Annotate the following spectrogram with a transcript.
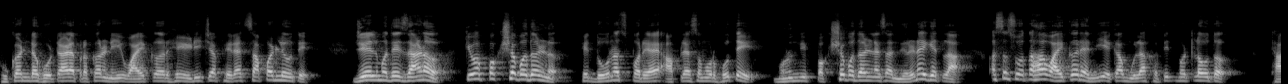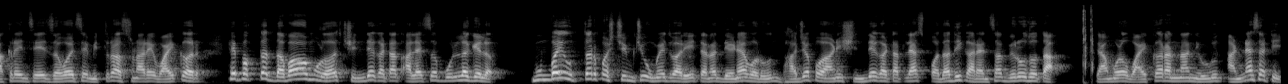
भूखंड घोटाळ्या प्रकरणी वायकर हे ईडीच्या फेऱ्यात सापडले होते. जेलमध्ये जाणं किंवा पक्ष बदलणं हे दोनच पर्याय आपल्यासमोर होते म्हणून मी पक्ष बदलण्याचा निर्णय घेतला असं स्वतः वायकर यांनी एका मुलाखतीत म्हटलं होतं. ठाकरेंचे जवळचे मित्र असणारे वायकर हे फक्त दबावामुळं शिंदे गटात आल्याचं बोललं गेलं. मुंबई उत्तर पश्चिमची उमेदवारी त्यांना देण्यावरून भाजप आणि शिंदे गटातल्याच पदाधिकाऱ्यांचा विरोध होता. त्यामुळं वायकरांना निवडून आणण्यासाठी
